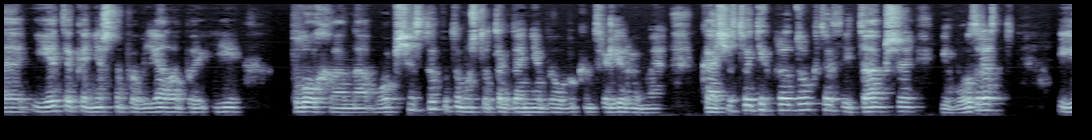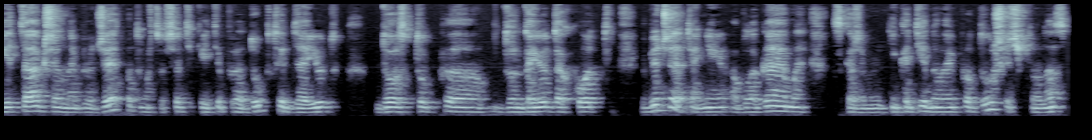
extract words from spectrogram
Э, и это, конечно, повлияло бы и плохо на общество, потому что тогда не было бы контролируемое качество этих продуктов, и также и возраст, и также на бюджет, потому что все-таки эти продукты дают доступ, э, дают доход в бюджет. Они облагаемы, скажем, никотиновые подушечки у нас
